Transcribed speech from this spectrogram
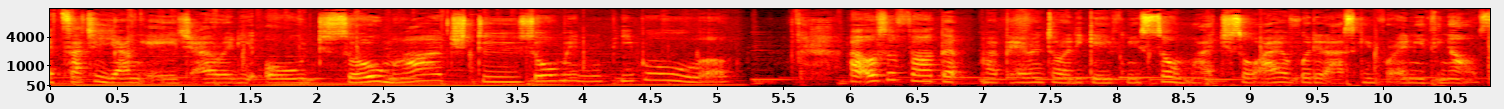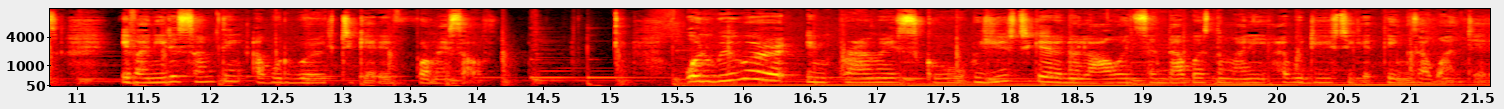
At such a young age, I already owed so much to so many people. I also felt that my parents already gave me so much, so I avoided asking for anything else. If I needed something, I would work to get it for myself when we were in primary school, we used to get an allowance, and that was the money I would use to get things I wanted.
